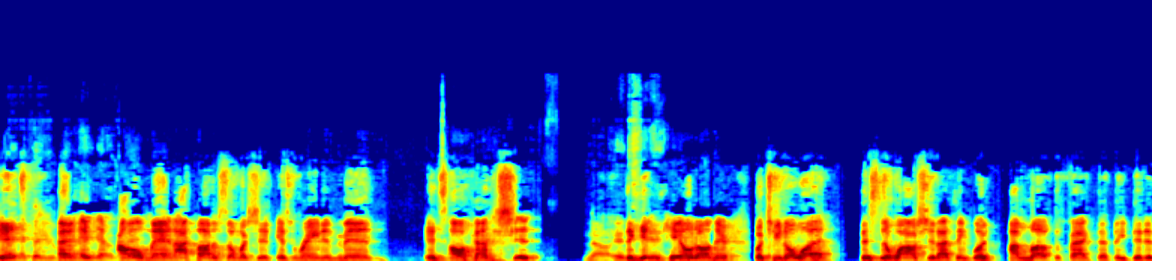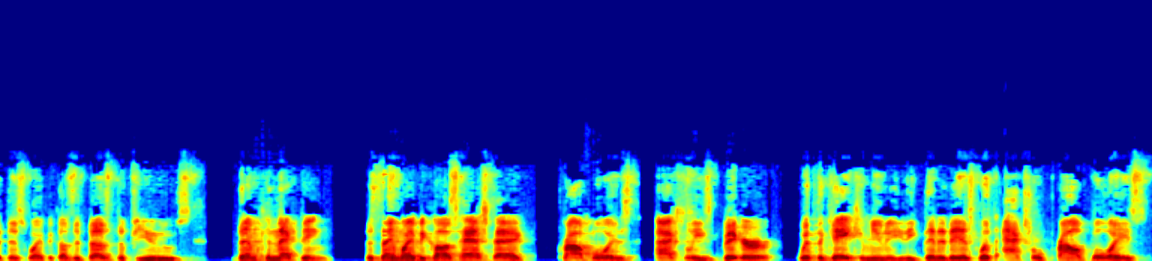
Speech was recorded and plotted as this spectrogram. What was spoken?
it's, and, and, oh man, I thought of so much shit. It's raining men. It's all kind of shit. No, they're getting killed on there. But you know what? This is a wild shit. I think what I love the fact that they did it this way because it does diffuse them connecting the same way because hashtag Proud Boys actually is bigger with the gay community than it is with actual Proud Boys,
